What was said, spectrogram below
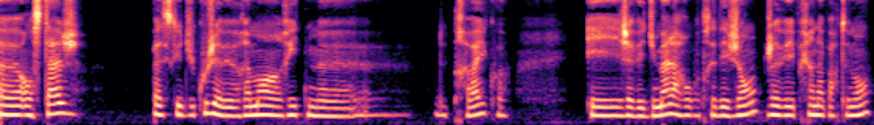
euh, en stage parce que du coup j'avais vraiment un rythme euh, de travail quoi. Et j'avais du mal à rencontrer des gens. J'avais pris un appartement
